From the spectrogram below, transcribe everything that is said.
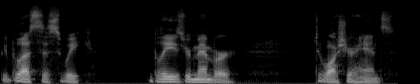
Be blessed this week. Please remember to wash your hands.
